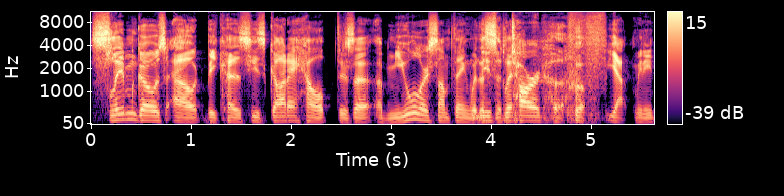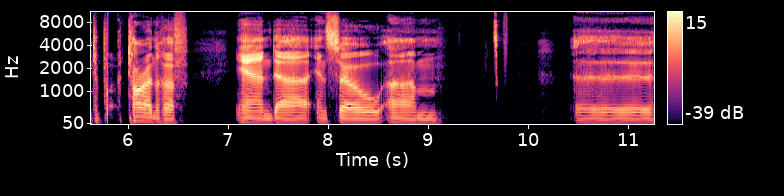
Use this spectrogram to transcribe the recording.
Slim goes out because he's got to help. There's a, a mule or something with a a tarred hoof. Yeah, we need to put a tar on the hoof, and uh, and so um, uh,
